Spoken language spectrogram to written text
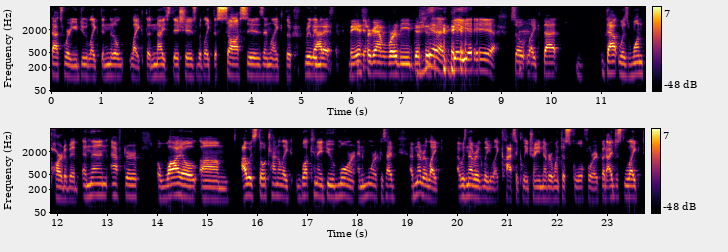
that's where you do like the little like the nice dishes with like the sauces and like the really Got nice, it. the instagram worthy dishes. Yeah yeah yeah yeah yeah. So like that that was one part of it. And then after a while um i was still trying to like what can i do more and more? Because i've i've never like I was never really like classically trained, never went to school for it, but I just liked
